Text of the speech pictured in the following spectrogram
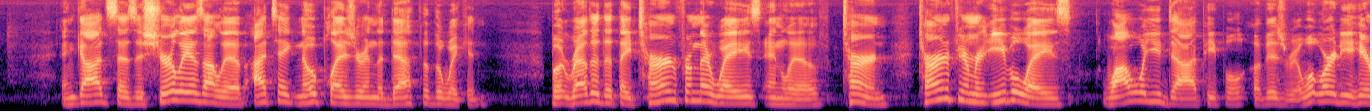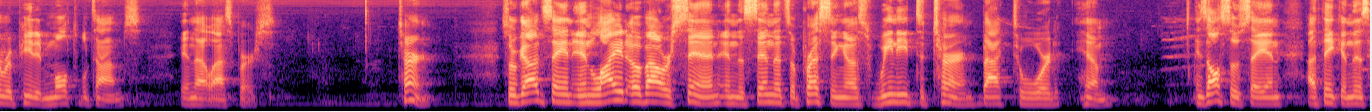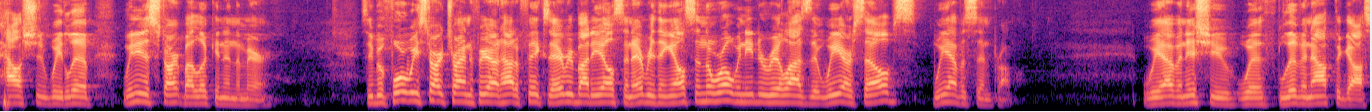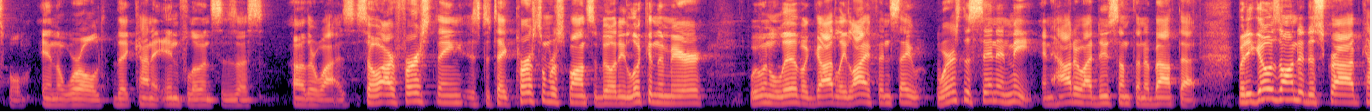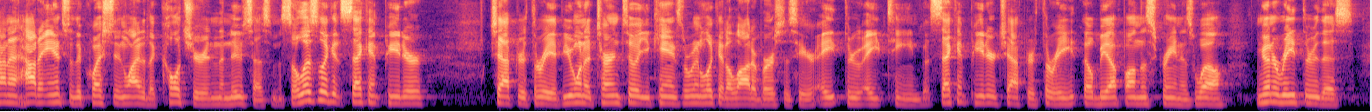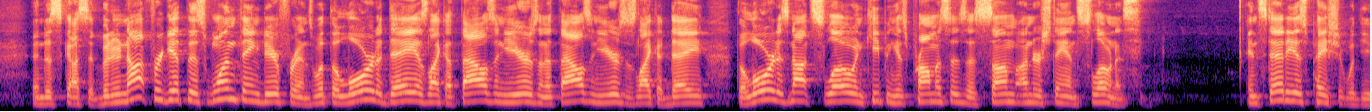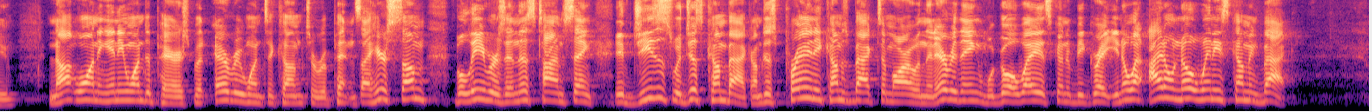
And God says, As surely as I live, I take no pleasure in the death of the wicked but rather that they turn from their ways and live. Turn, turn from your evil ways. Why will you die, people of Israel? What word do you hear repeated multiple times in that last verse? Turn. So God's saying, in light of our sin and the sin that's oppressing us, we need to turn back toward Him. He's also saying, I think, in this, how should we live? We need to start by looking in the mirror. See, before we start trying to figure out how to fix everybody else and everything else in the world, we need to realize that we ourselves, we have a sin problem. We have an issue with living out the gospel in the world that kind of influences us otherwise. So, our first thing is to take personal responsibility, look in the mirror. We want to live a godly life and say, where's the sin in me? And how do I do something about that? But he goes on to describe kind of how to answer the question in light of the culture in the New Testament. So, let's look at 2 Peter chapter 3. If you want to turn to it, you can, because we're going to look at a lot of verses here, 8 through 18. But 2 Peter chapter 3, they'll be up on the screen as well. I'm going to read through this and discuss it. But do not forget this one thing, dear friends. With the Lord, a day is like a thousand years, and a thousand years is like a day. The Lord is not slow in keeping his promises, as some understand slowness. Instead, he is patient with you not wanting anyone to perish, but everyone to come to repentance. I hear some believers in this time saying, if Jesus would just come back, I'm just praying he comes back tomorrow and then everything will go away. It's going to be great. You know what? I don't know when he's coming back.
